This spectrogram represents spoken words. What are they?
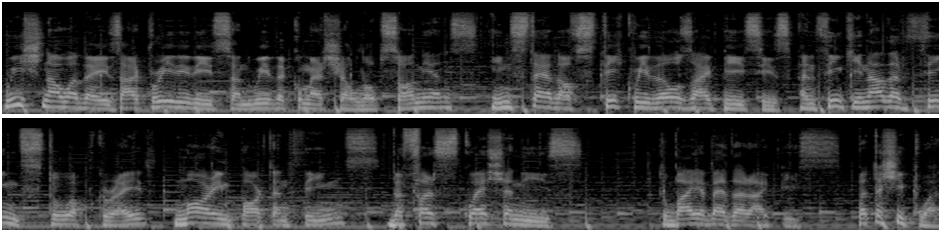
which nowadays are pretty decent with the commercial Dobsonians, instead of stick with those eyepieces and thinking other things to upgrade, more important things, the first question is to buy a better eyepiece, but a cheap one.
